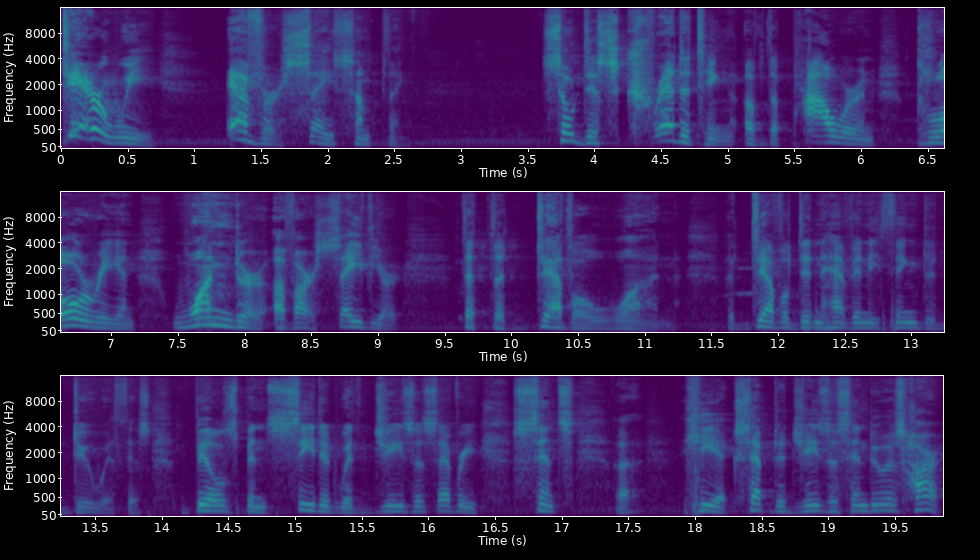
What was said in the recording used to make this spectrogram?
dare we ever say something so discrediting of the power and glory and wonder of our Savior that the devil won. The devil didn't have anything to do with this. Bill's been seated with Jesus ever since uh, he accepted Jesus into his heart.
